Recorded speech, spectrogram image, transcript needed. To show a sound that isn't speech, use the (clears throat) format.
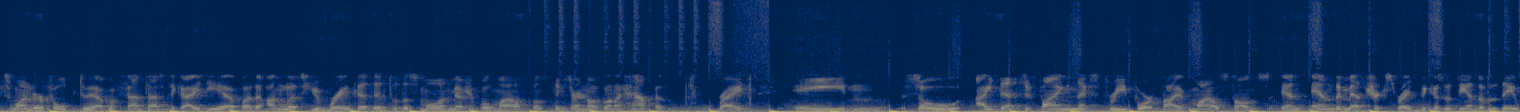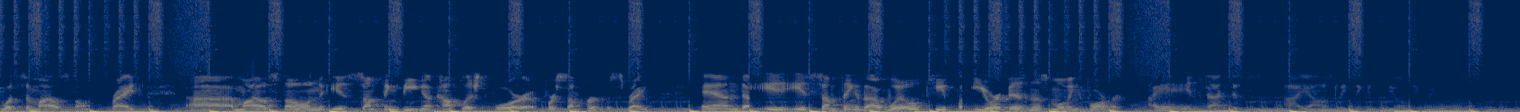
it's wonderful to have a fantastic idea, but unless you break it into the small and measurable milestones, things are not going to happen, right? Um, so identifying next three, four, five milestones and, and the metrics, right? Because at the end of the day, what's a milestone, right? Uh, a milestone is something being accomplished for, for some purpose, right? And is something that will keep your business moving forward. I, in fact, it's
